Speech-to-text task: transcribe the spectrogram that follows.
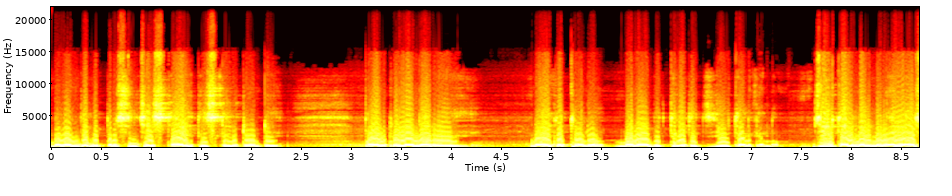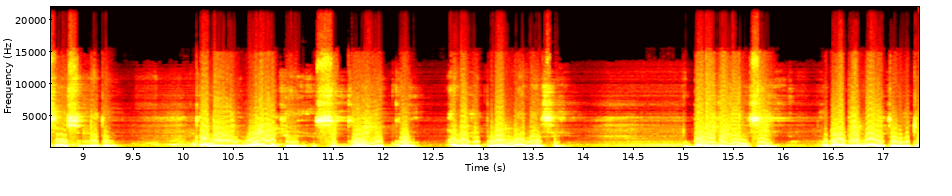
మనందరినీ ప్రశ్నించే స్థాయికి తీసుకెళ్ళినటువంటి పవన్ కళ్యాణ్ గారి నాయకత్వంలో మన వ్యక్తిగత జీవితానికి వెళ్ళాం జీవితాల మీద మనం వెళ్ళాల్సిన అవసరం లేదు. కానీ వాళ్ళకి సిగ్గు ఎగ్గు అనేది ఎప్పుడూ మానేసి బరి బిగించి రోడ్ల మీద తిరుగుతూ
